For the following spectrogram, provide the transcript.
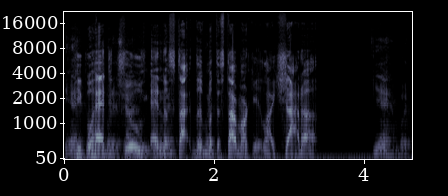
Yeah, People had to choose, and the stock, the, but but- the stock market like shot up. Yeah, but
